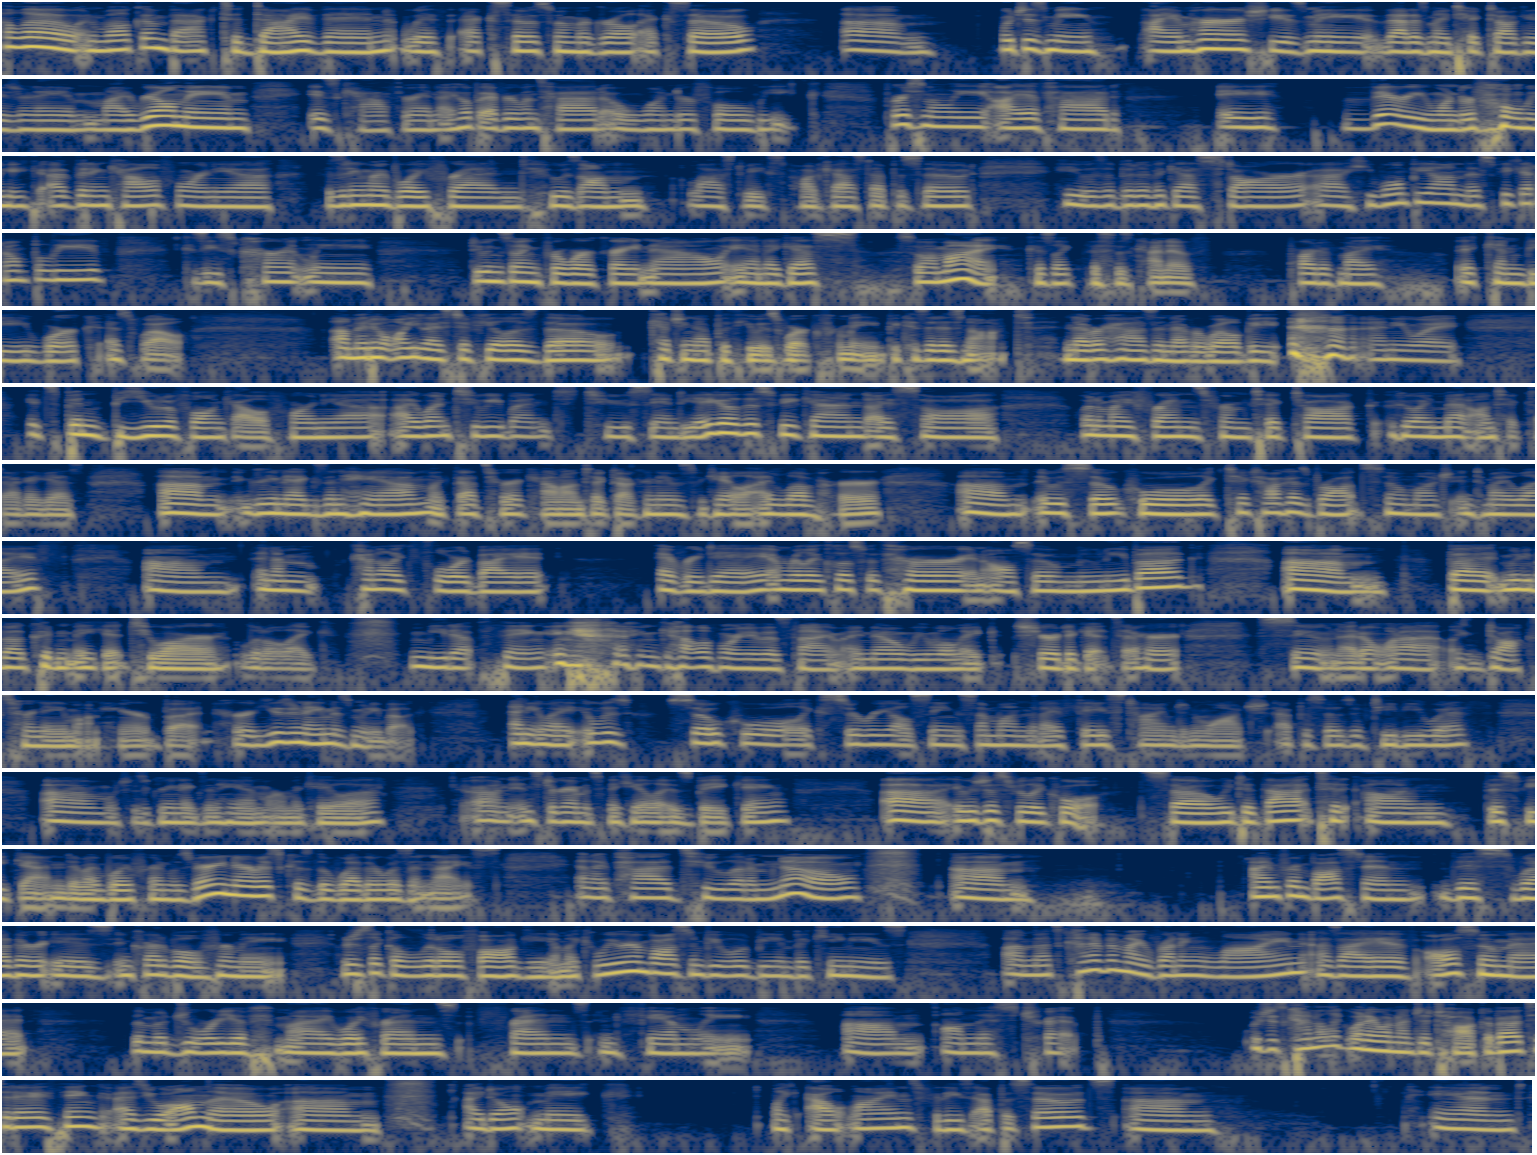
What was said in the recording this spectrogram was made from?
Hello, and welcome back to Dive In with XO Swimmer Girl XO, um, which is me. I am her. She is me. That is my TikTok username. My real name is Catherine. I hope everyone's had a wonderful week. Personally, I have had a very wonderful week. I've been in California visiting my boyfriend who was on last week's podcast episode. He was a bit of a guest star. Uh, he won't be on this week, I don't believe, because he's currently doing something for work right now. And I guess so am I, because like this is kind of part of my, it can be work as well. Um, I don't want you guys to feel as though catching up with you is work for me because it is not. Never has and never will be. anyway, it's been beautiful in California. I went to, we went to San Diego this weekend. I saw one of my friends from TikTok, who I met on TikTok, I guess, um, Green Eggs and Ham. Like that's her account on TikTok. Her name is Michaela. I love her. Um, it was so cool. Like TikTok has brought so much into my life. Um, and I'm kind of like floored by it every day. I'm really close with her and also Moonybug. Um, but Moonybug couldn't make it to our little like meetup thing in California this time. I know we will make sure to get to her soon. I don't want to like dox her name on here, but her username is Moonybug. Anyway, it was so cool, like surreal seeing someone that I FaceTimed and watched episodes of TV with, um, which is Green Eggs and Ham or Michaela. On Instagram, it's Michaela is Baking uh, it was just really cool. So we did that to, on this weekend, and my boyfriend was very nervous because the weather wasn't nice. And I've had to let him know. Um, I'm from Boston. This weather is incredible for me. It was just like a little foggy. I'm like, if we were in Boston, people would be in bikinis. Um, that's kind of been my running line, as I have also met the majority of my boyfriend's friends and family um, on this trip which is kind of like what I wanted to talk about today. I think, as you all know, um, I don't make like outlines for these episodes. Um, and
